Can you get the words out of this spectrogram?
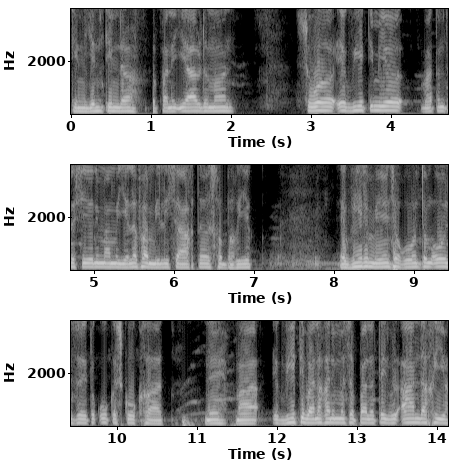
die 19de van die 11de maand. So ek weet nie meer wat om te sê nie, maar my hele familie se harte is gebreek. Ek weet die mense rondom ons het ook 'n skok gehad, nee, maar ek weet nie wanneer gaan die munisipaliteit wil aandag gee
